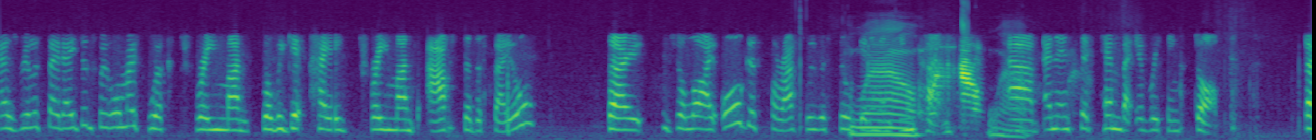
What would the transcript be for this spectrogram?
as real estate agents, we almost work three months. Well, we get paid three months after the sale. So July, August for us, we were still getting Wow. income, Wow. um, and then September everything stopped. So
